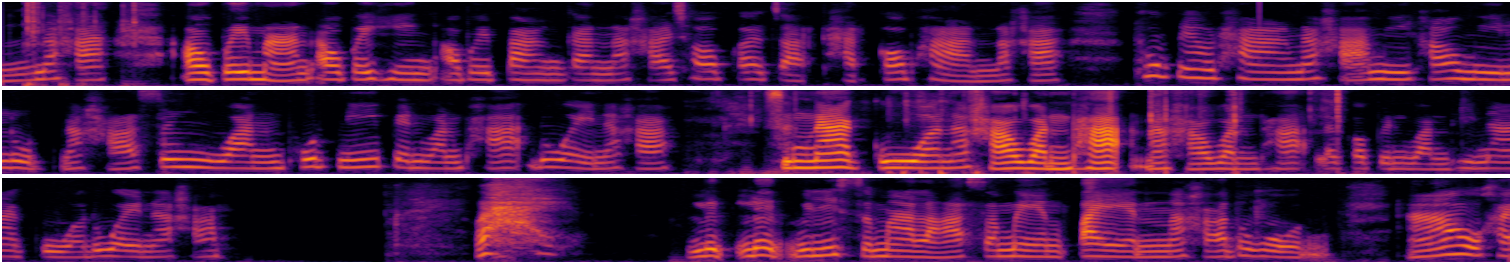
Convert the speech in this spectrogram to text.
อนะคะ เอาไปหมานเอาไปเฮงเอาไปปังกันนะคะ ชอบก็จัดขัดก็ผ่านนะคะ ทุกแนวทางนะคะมีเข้ามีหลุดนะคะ ซึ่งวันพุธนี้เป็นวันพระด้วยนะคะ ซึ่งน่ากลัวนะคะ วันพระนะคะ วันพระแล้วก็เป็นวันที่น่ากลัวด้วยนะคะว้ายเลิศเลิศวิลิสมาลาสแมนแตนนะคะ ทุกคนอ้าวใคร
